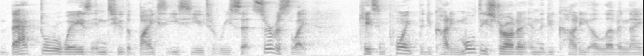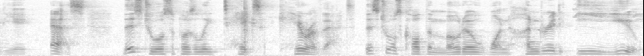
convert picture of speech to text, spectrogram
backdoor ways into the bike's ECU to reset service light. Case in point, the Ducati Multistrada and the Ducati 1198S. This tool supposedly takes care of that. This tool is called the Moto 100 EU.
